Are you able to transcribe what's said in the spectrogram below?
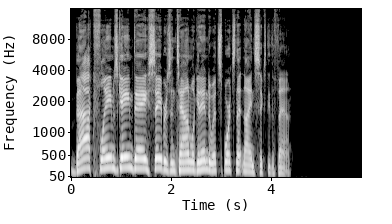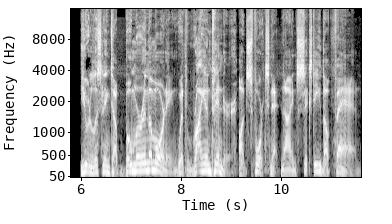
back Flames game day. Sabres in town. We'll get into it. Sportsnet 960, the fan. You're listening to Boomer in the Morning with Ryan Pinder on Sportsnet 960 The Fan.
